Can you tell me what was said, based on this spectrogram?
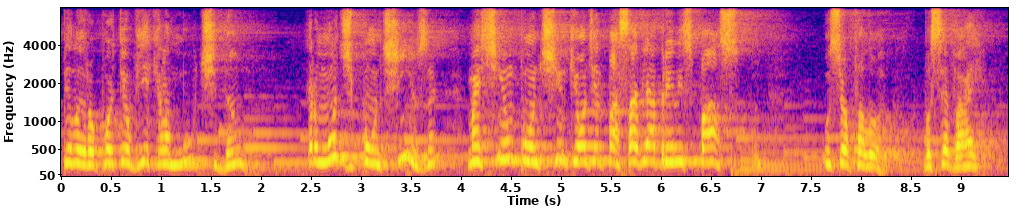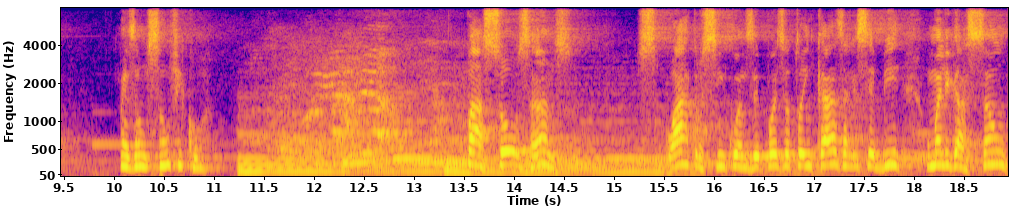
pelo aeroporto eu vi aquela multidão. Era um monte de pontinhos, né? Mas tinha um pontinho que onde ele passava ia abrindo espaço. O Senhor falou: Você vai, mas a unção ficou. Passou os anos, uns quatro, cinco anos depois, eu estou em casa, recebi uma ligação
